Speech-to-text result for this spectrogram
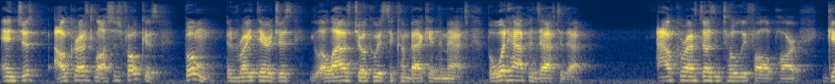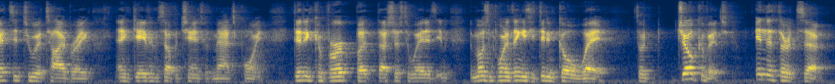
And just Alcaraz lost his focus. Boom. And right there just allows Djokovic to come back in the match. But what happens after that? Alcaraz doesn't totally fall apart, gets it to a tiebreak, and gave himself a chance with match point. Didn't convert, but that's just the way it is. The most important thing is he didn't go away. So Djokovic in the third set,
